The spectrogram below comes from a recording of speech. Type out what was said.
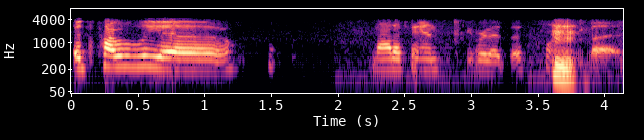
It's probably a not a fan favorite at this point, Hmm. but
